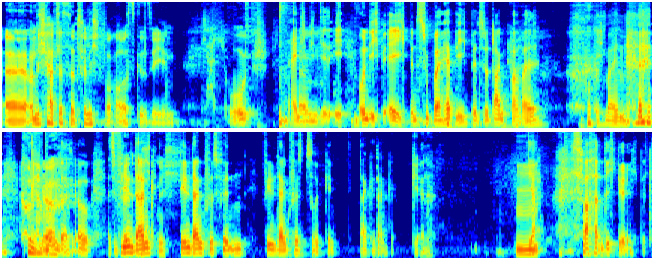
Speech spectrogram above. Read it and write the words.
Äh, und ich hatte es natürlich vorausgesehen. Ja, logisch. Nein, Ähm. ich, und ich, ey, ich bin super happy, ich bin so dankbar, weil ich meine, 135 Euro. Also vielen Dank, vielen Dank fürs Finden, vielen Dank fürs Zurückgeben. Danke, danke. gerne. Ja, Mm, das war an dich gerichtet.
